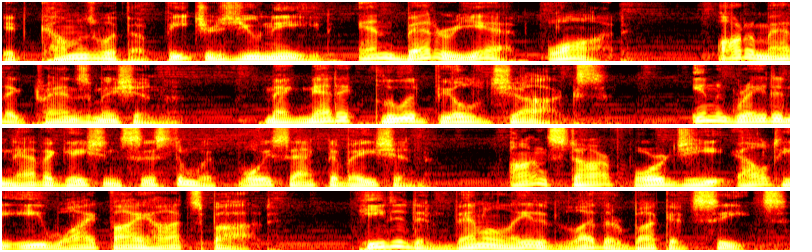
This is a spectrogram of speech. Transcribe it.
It comes with the features you need and better yet, want. Automatic transmission, magnetic fluid-filled shocks, integrated navigation system with voice activation, OnStar 4G LTE Wi-Fi hotspot, heated and ventilated leather bucket seats,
